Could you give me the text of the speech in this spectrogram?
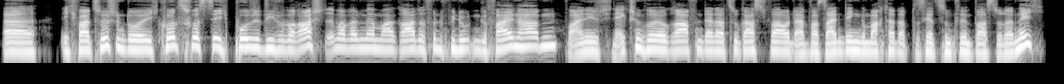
Äh, ich war zwischendurch kurzfristig positiv überrascht, immer wenn mir mal gerade fünf Minuten gefallen haben. Vor allen Dingen durch den Action-Choreografen, der da zu Gast war und einfach sein Ding gemacht hat, ob das jetzt zum Film passt oder nicht.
